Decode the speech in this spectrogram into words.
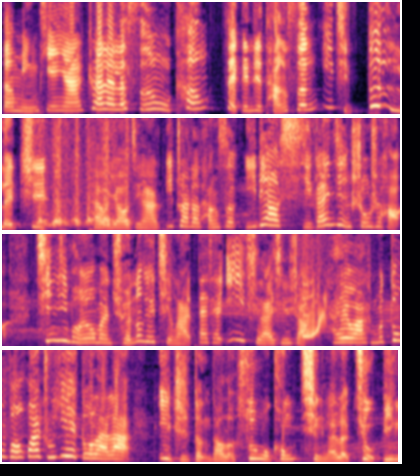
等明天呀抓来了孙悟空，再跟着唐僧一起炖了吃。还有妖精啊，一抓到唐僧，一定要洗干净、收拾好，亲戚朋友们全都给请来，大家一起来欣赏。还有啊，什么洞房花烛夜都来啦，一直等到了孙悟空请来了救兵。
